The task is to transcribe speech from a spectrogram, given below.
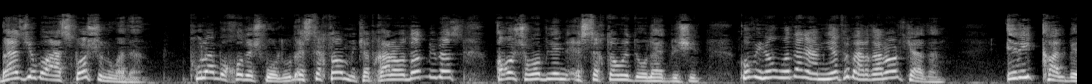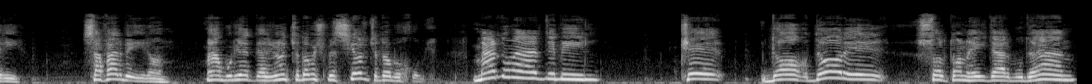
بعضی با اسباشون اومدن. پولم با خودش برده بود. استخدام می‌کرد. قرارداد میبست. آقا شما بیاین استخدام دولت بشید گفت اینا اومدن امنیت رو برقرار کردن. اریک کالبری سفر به ایران. معمولیت در ایران کتابش بسیار کتاب خوبیه. مردم اردبیل که داغدار سلطان هیدر بودن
